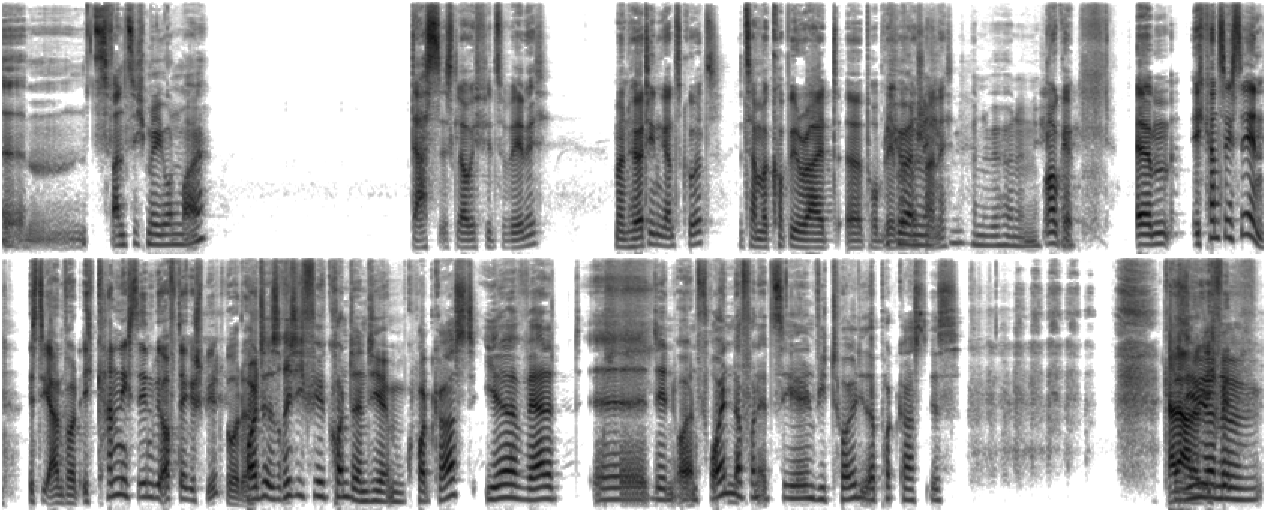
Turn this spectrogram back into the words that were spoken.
Ähm, 20 Millionen Mal? Das ist, glaube ich, viel zu wenig. Man hört ihn ganz kurz. Jetzt haben wir Copyright-Probleme höre wahrscheinlich. nicht. Wir hören ihn nicht. Okay. Ähm, ich kann es nicht sehen, ist die Antwort. Ich kann nicht sehen, wie oft der gespielt wurde. Heute ist richtig viel Content hier im Podcast. Ihr werdet äh, den euren Freunden davon erzählen, wie toll dieser Podcast ist. Keine Ahnung. Ich finde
